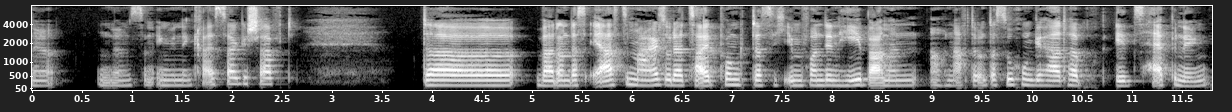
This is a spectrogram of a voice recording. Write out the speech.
Ja. Und wir haben es dann irgendwie in den Kreissaal geschafft. Da war dann das erste Mal so der Zeitpunkt, dass ich eben von den Hebammen auch nach der Untersuchung gehört habe, it's happening.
